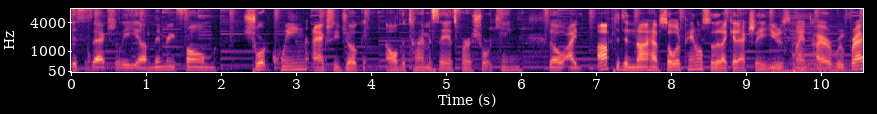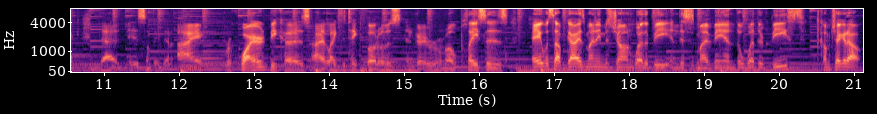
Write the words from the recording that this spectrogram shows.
This is actually a memory foam short queen. I actually joke all the time and say it's for a short king. So I opted to not have solar panels so that I could actually use my entire roof rack. That is something that I required because I like to take photos in very remote places. Hey, what's up guys? My name is John Weatherby and this is my van, the Weather Beast. Come check it out.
